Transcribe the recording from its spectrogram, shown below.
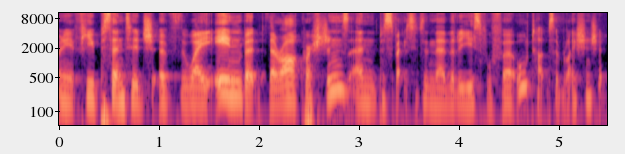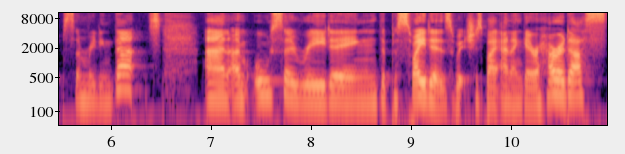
only a few percentage of the way in, but there are questions and perspectives in there that are useful for all types of relationships. So I'm reading that. And I'm also reading The Persuaders, which is by Anand Giridharadas,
